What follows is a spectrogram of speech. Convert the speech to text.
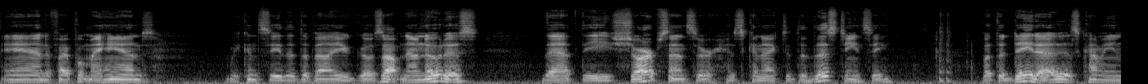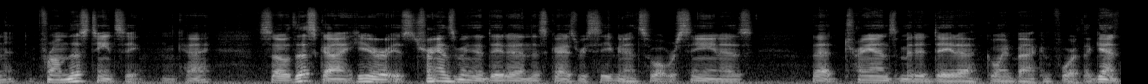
and if I put my hand, we can see that the value goes up. Now notice that the sharp sensor is connected to this teensy, but the data is coming from this teensy. Okay, so this guy here is transmitting the data, and this guy is receiving it. So what we're seeing is that transmitted data going back and forth. Again,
